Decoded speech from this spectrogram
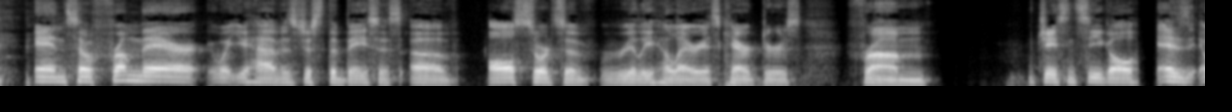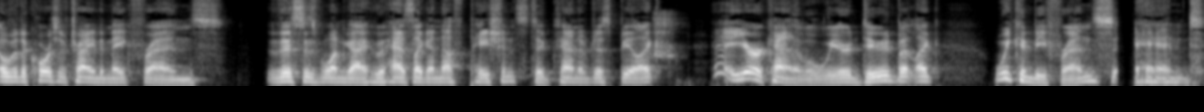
and so from there what you have is just the basis of all sorts of really hilarious characters from Jason Segel as over the course of trying to make friends this is one guy who has like enough patience to kind of just be like hey you're kind of a weird dude but like we can be friends and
